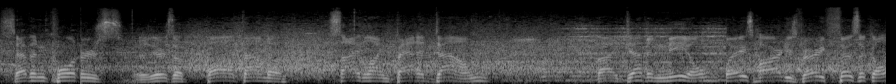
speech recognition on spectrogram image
Seven quarters. There's a ball down the sideline, batted down. by Devin Neal. Plays hard. He's very physical.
